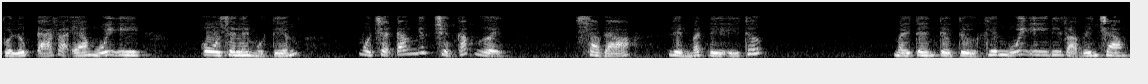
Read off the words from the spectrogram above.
Vừa lúc đá vào eo ngũ y y, cô rên lên một tiếng, một trận đau nhức chuyển khắp người. Sau đó, liền mất đi ý thức. Mấy tên tiểu tử khiêng ngũ y đi vào bên trong.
